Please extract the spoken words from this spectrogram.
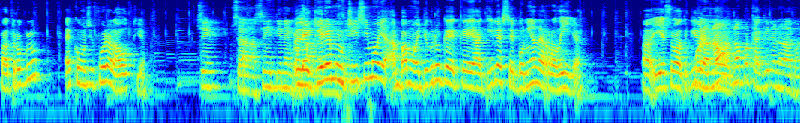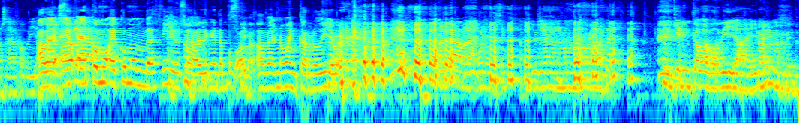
Patroclo es como si fuera la hostia. Sí, o sea, sí, tiene Le quiere muchísimo y, vamos, yo creo que, que Aquiles se ponía de rodillas. Ah, y eso a Aquiles Bueno, no, no porque aquí no era de ponerse de rodillas. A ver, sí es, como, es como un decir, o sea, que tampoco. a ver, A ver, no va a hincar rodillas. ¿verdad? Habla, habla, bueno, sí, yo ya no, no me voy a meter. Me quieren cavar rodillas y no me meto.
